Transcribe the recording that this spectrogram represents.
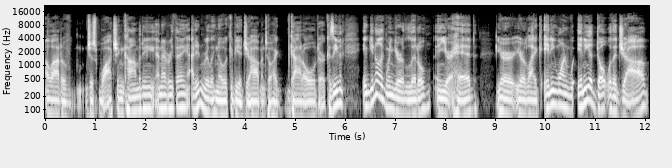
a lot of just watching comedy and everything. I didn't really know it could be a job until I got older. Because even you know, like when you're little in your head, you're you're like anyone, any adult with a job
